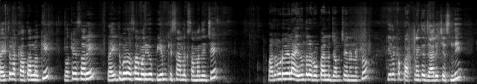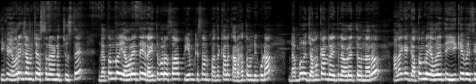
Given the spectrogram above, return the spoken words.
రైతుల ఖాతాల్లోకి ఒకేసారి రైతు భరోసా మరియు పిఎం కిసాన్లకు సంబంధించి పదమూడు వేల ఐదు వందల రూపాయలను జమ చేయనున్నట్లు కీలక ప్రకటన అయితే జారీ చేసింది. ఇక ఎవరికి జమ చేస్తున్నారనేది చూస్తే గతంలో ఎవరైతే రైతు భరోసా పీఎం కిసాన్ పథకాలకు అర్హత ఉండి కూడా డబ్బులు జమ కాని రైతులు ఎవరైతే ఉన్నారో అలాగే గతంలో ఎవరైతే ఈకేవైసీ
